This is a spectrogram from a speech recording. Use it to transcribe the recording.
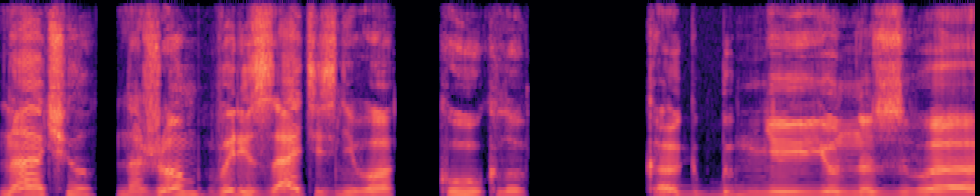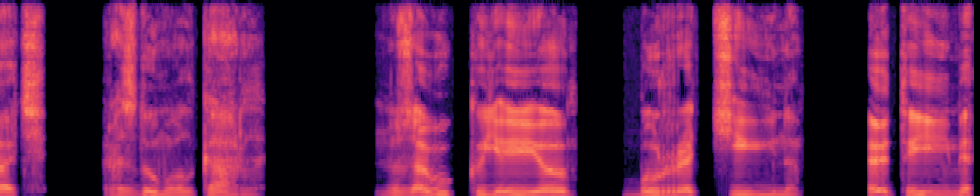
начал ножом вырезать из него куклу. «Как бы мне ее назвать?» — раздумывал Карл. «Назову-ка я ее Буратино. Это имя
